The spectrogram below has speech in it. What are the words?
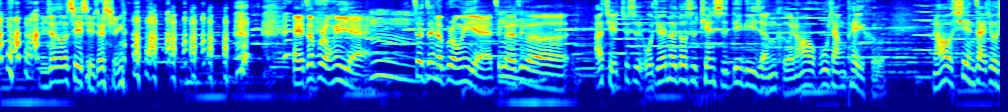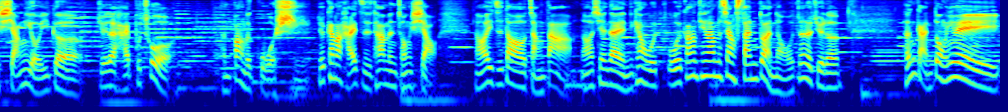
你就说谢谢就行。哎，这不容易耶，嗯，这真的不容易耶。这个嗯这个，而且就是我觉得那都是天时地利人和，然后互相配合，然后现在就享有一个觉得还不错、很棒的果实，就看到孩子他们从小。然后一直到长大，然后现在你看我，我刚刚听他们这样三段呢，我真的觉得很感动，因为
